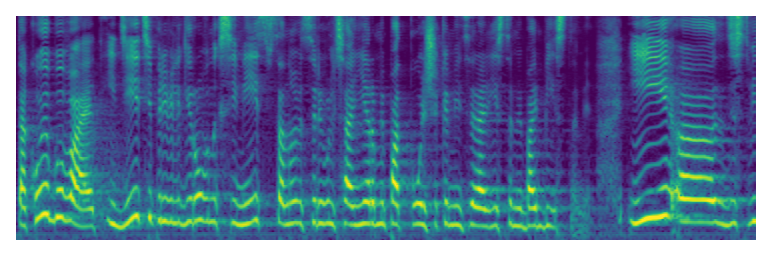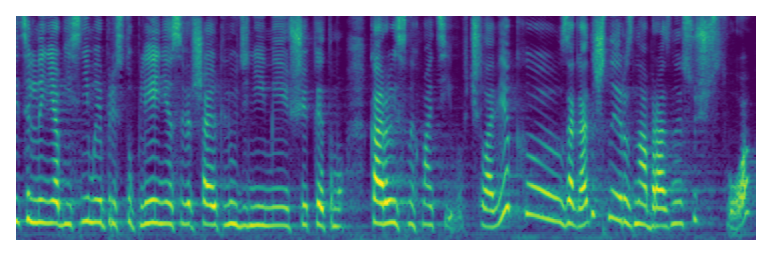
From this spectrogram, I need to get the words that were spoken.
Такое бывает. И дети привилегированных семейств становятся революционерами, подпольщиками, террористами, бомбистами. И э, действительно необъяснимые преступления совершают люди, не имеющие к этому корыстных мотивов. Человек э, загадочное и разнообразное существо.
